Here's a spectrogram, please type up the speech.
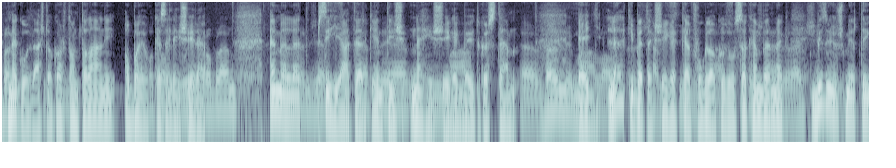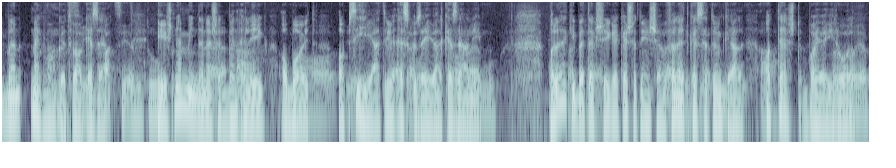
Megoldást akartam találni a bajok kezelésére. Emellett pszichiáterként is nehézségekbe ütköztem. Egy lelki betegségekkel foglalkozó szakembernek bizonyos mértékben megvan kötve a keze, és nem minden esetben elég a bajt a pszichiátria eszközeivel kezelni. A lelki betegségek esetén sem feledkezhetünk el a test bajairól.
